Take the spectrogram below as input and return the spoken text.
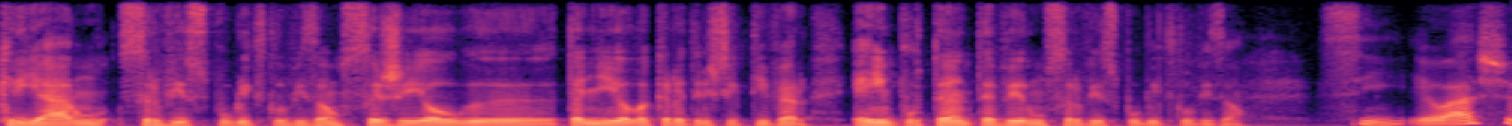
criar um serviço público de televisão, seja ele, tenha ele a característica que tiver, é importante haver um serviço público de televisão? Sim, eu acho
